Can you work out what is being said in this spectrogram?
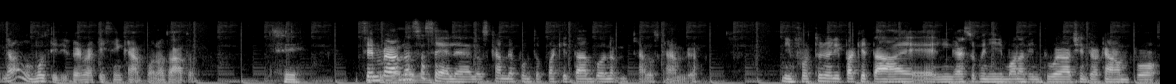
No, molti di trequartisti in campo, ho notato. Sì. Sembra, non so se è lo scambio appunto Paquetà, Bona... cioè lo scambio. L'infortunio di Paquetà e l'ingresso quindi di Bonaventura a centrocampo.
